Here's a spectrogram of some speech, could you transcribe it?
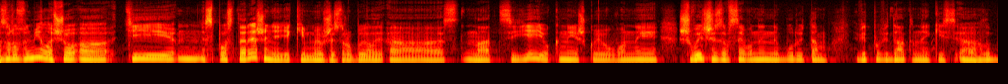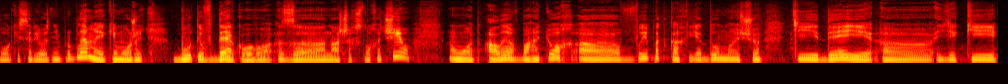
зрозуміло, що ті спостереження, які ми вже зробили над цією книжкою, вони швидше за все вони не будуть там відповідати на якісь е, глибокі серйозні проблеми, які можуть бути в декого з наших слухачів. От, але в багатьох е, випадках я думаю, що ті ідеї, е, які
